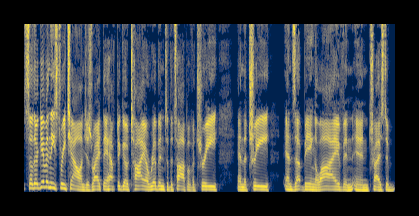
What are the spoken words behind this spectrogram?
So they're given these three challenges, right? They have to go tie a ribbon to the top of a tree and the tree ends up being alive and, and tries to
